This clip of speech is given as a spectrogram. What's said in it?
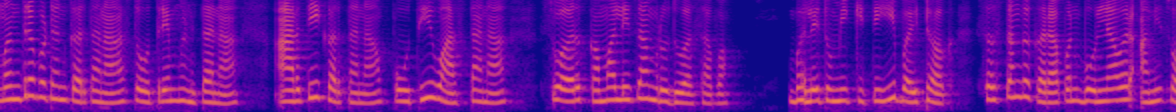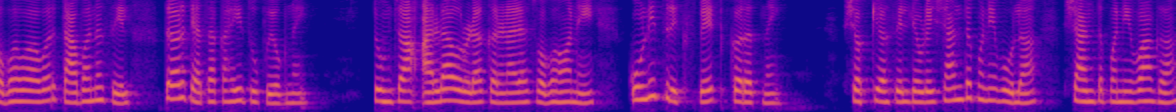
मंत्रपठन करताना स्तोत्रे म्हणताना आरती करताना पोथी वाचताना स्वर कमालीचा मृदू असावा. भले तुम्ही कितीही बैठक सस्तंग करा पण बोलण्यावर आणि स्वभावावर ताबा नसेल तर त्याचा काहीच उपयोग नाही. तुमचा आरडाओरडा करणाऱ्या स्वभावाने कोणीच रिक्स्पेक्ट करत नाही. शक्य असेल तेवढे शांतपणे बोला शांतपणे वागा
